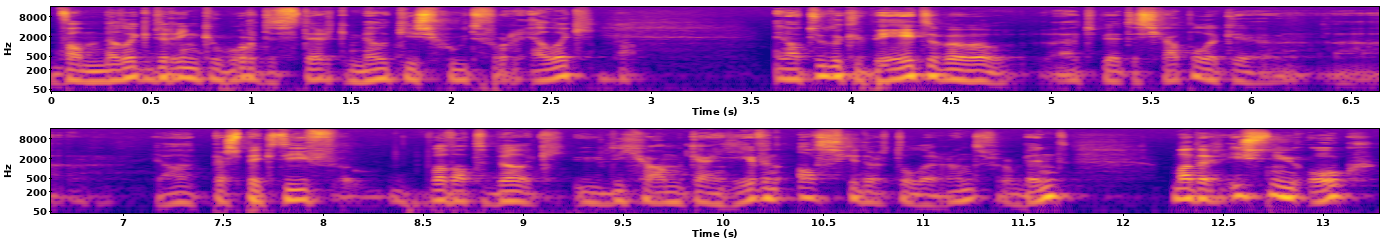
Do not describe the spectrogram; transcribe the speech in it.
van melk drinken worden sterk, melk is goed voor elk. En natuurlijk weten we uit wetenschappelijke eh, ja, perspectief wat dat welk je lichaam kan geven als je er tolerant voor bent. Maar er is nu ook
